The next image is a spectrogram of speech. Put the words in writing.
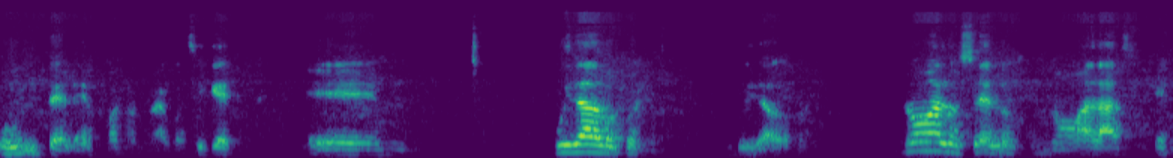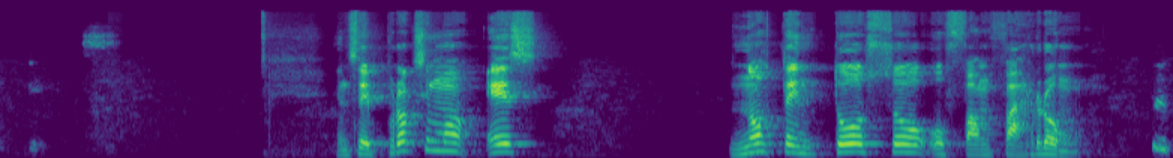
un teléfono. Así que eh, cuidado con eso, cuidado con. No a los celos, no a las envidias. Entonces, el próximo es no ostentoso o fanfarrón.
